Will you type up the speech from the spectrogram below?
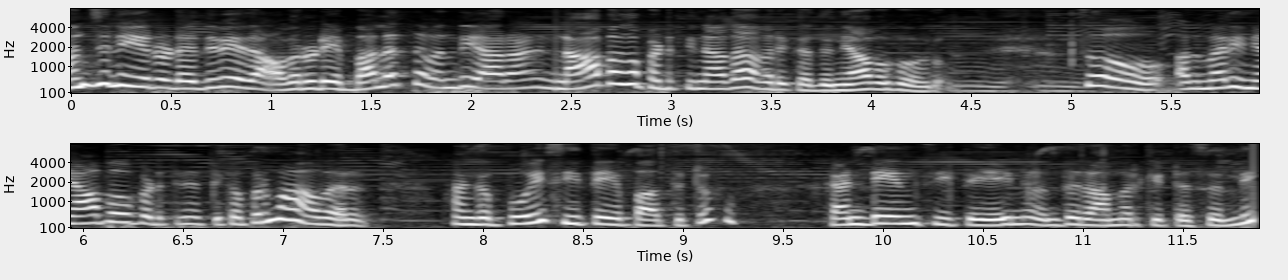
ஆஞ்சநேயரோட இதுவே இது. அவருடைய பலத்தை வந்து யாராலும் ஞாபகப்படுத்தினாதான் அவருக்கு அது ஞாபகம் வரும். ஸோ அது மாதிரி ஞாபகப்படுத்தினதுக்கு அப்புறமா அவர் அங்கே போய் சீதையை பார்த்துட்டு கண்டேன் சீதையைன்னு வந்து ராமர் கிட்ட சொல்லி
